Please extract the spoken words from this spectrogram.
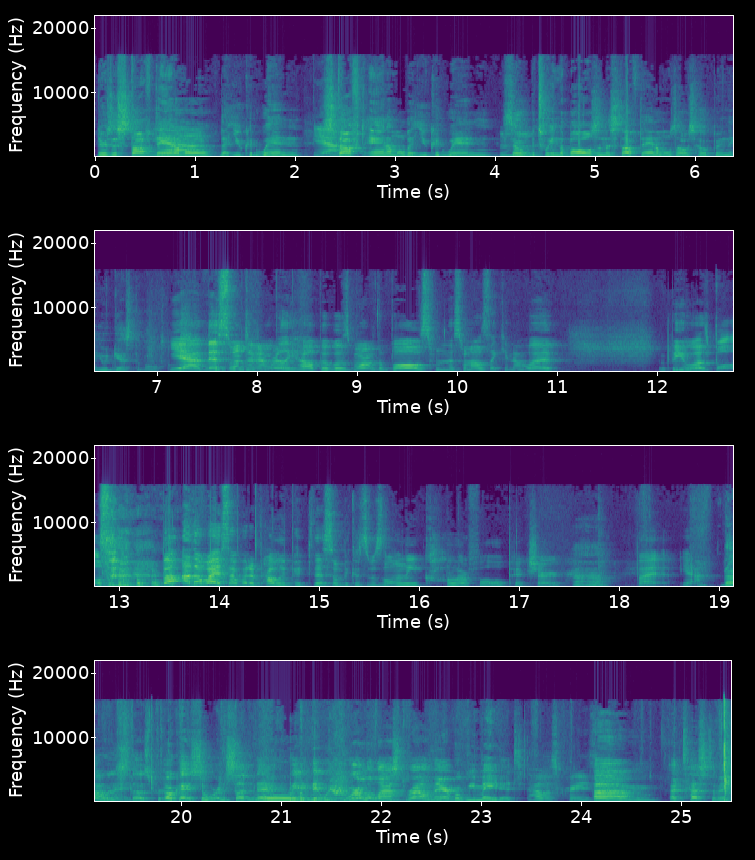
there's a stuffed Yeah. animal that you could win, Yeah. stuffed animal that you could win. So Mhm. between the balls and the stuffed animals, I was hoping that you would guess the ball. Yeah, this one didn't really help. It was more of the balls from this one. I was like, you know what? B was balls. but otherwise, I would have probably picked this one because it was the only colorful picture. Uh huh. But yeah. That okay. was that was pre- okay. So we're in sudden death. We, we were in the last round there, but we made it. That was crazy. Um, a testament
